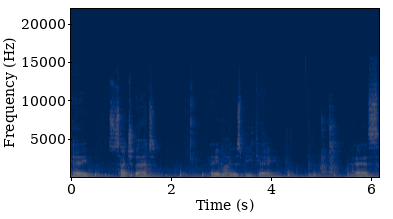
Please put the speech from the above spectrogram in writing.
k such that a minus bk has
